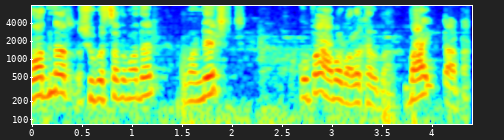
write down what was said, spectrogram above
বদনার শুভেচ্ছা তোমাদের। তোমার নেক্সট কোপা আবার ভালো খেলবা। Bye tata.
